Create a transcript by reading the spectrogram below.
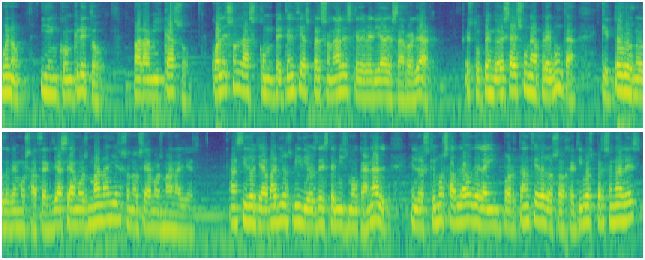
bueno, y en concreto, para mi caso, ¿cuáles son las competencias personales que debería desarrollar? Estupendo, esa es una pregunta que todos nos debemos hacer, ya seamos managers o no seamos managers. Han sido ya varios vídeos de este mismo canal en los que hemos hablado de la importancia de los objetivos personales,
